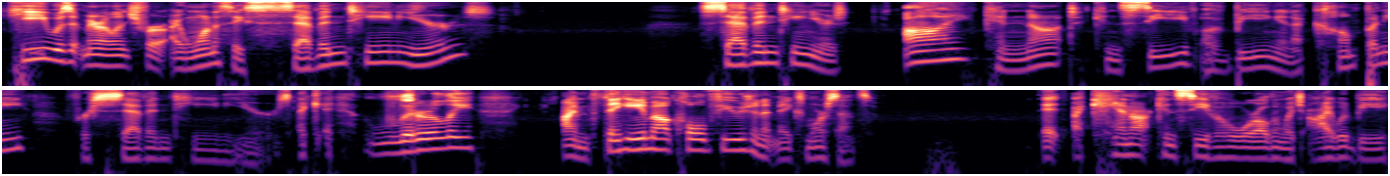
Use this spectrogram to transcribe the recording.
he was at Merrill Lynch for I want to say 17 years. 17 years. I cannot conceive of being in a company for 17 years. I literally, I'm thinking about cold fusion. It makes more sense. It, I cannot conceive of a world in which I would be,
